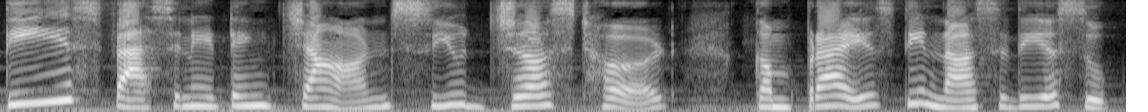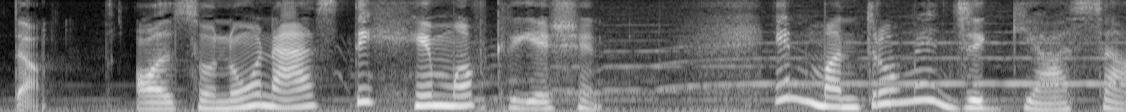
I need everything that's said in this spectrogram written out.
These fascinating chants you just heard comprise the Nasadiya Sukta, also known as the Hymn of Creation. इन मंत्रों में जिज्ञासा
